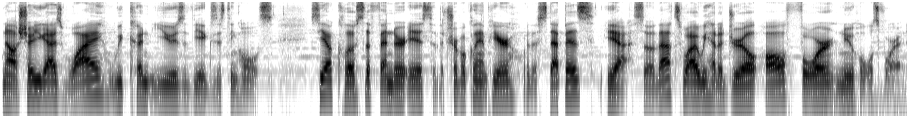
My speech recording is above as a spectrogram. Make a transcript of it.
Now I'll show you guys why we couldn't use the existing holes. See how close the fender is to the triple clamp here where the step is? Yeah, so that's why we had to drill all four new holes for it.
